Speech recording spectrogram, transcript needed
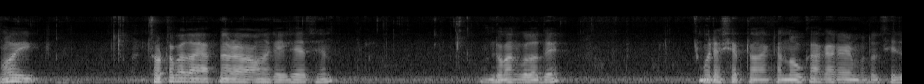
ওই ছোটোবেলায় আপনারা অনেকেই খেয়েছেন দোকানগুলোতে। ওইটা শেপটা অনেকটা নৌকা আকারের মতো ছিল।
